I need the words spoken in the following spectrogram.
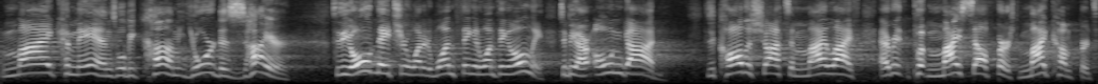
my commands will become your desire. See, the old nature wanted one thing and one thing only to be our own God, to call the shots in my life, every, put myself first, my comforts,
